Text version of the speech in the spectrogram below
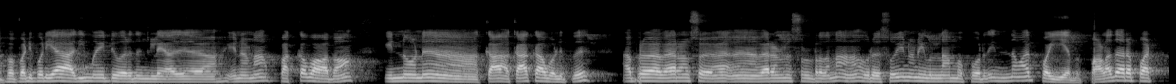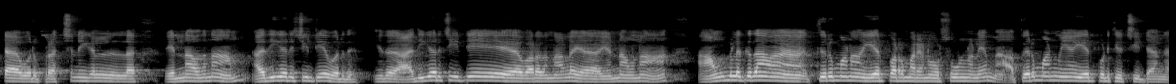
இப்போ படிப்படியாக அதிகமாயிட்டு வருதுங்களே அது என்னென்னா பக்கவாதம் இன்னொன்று கா காக்கா வலிப்பு அப்புறம் வேற சொ வேற என்ன சொல்கிறதுனா ஒரு சுயநினைவு இல்லாமல் போகிறது இந்த மாதிரி பைய பலதரப்பட்ட ஒரு பிரச்சனைகள் என்ன ஆகுதுன்னா அதிகரிச்சுக்கிட்டே வருது. இது அதிகரிச்சுக்கிட்டே வர்றதுனால என்ன ஆகுனா அவங்களுக்கு தான் திருமணம் ஏற்படுற மாதிரியான ஒரு சூழ்நிலையை பெரும்பான்மையாக ஏற்படுத்தி வச்சுக்கிட்டாங்க.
